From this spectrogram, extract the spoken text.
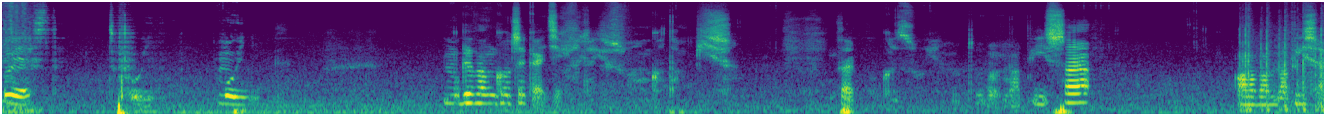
Tu jest twój, mój nick. Wam go, czekajcie chwilę, już wam go tam piszę. Tak, pokazuję. Tu wam napiszę. O, wam napiszę.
